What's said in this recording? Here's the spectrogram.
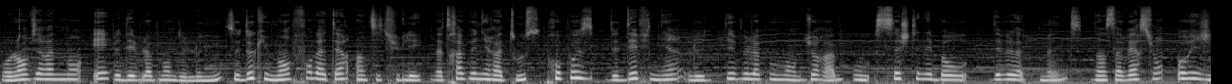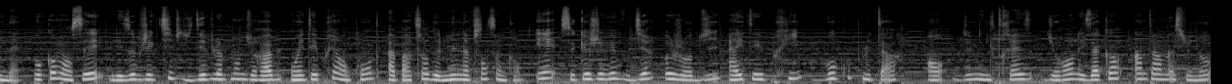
pour l'environnement et le développement de l'ONU, ce document fondateur intitulé Notre avenir à tous propose de définir le développement durable ou Sustainable Development dans sa version originelle. Pour commencer, les objectifs du développement durable ont été pris en compte à partir de 1950. Et ce que je vais vous dire aujourd'hui a été pris beaucoup plus tard en 2013 durant les accords internationaux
